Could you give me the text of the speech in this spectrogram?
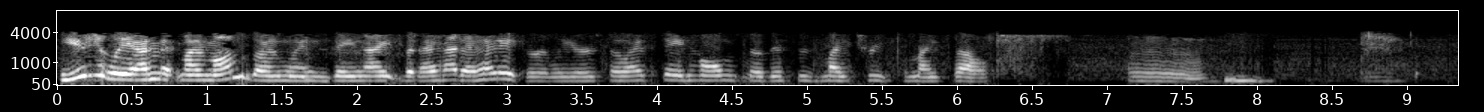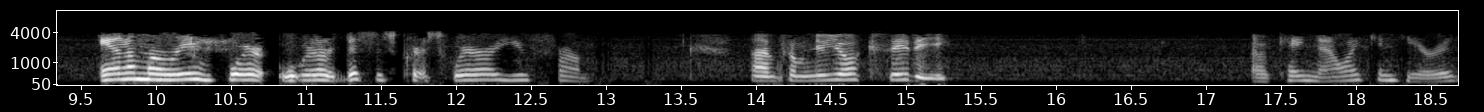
Usually I'm at my mom's on Wednesday night, but I had a headache earlier, so I stayed home. So this is my treat to myself. Mm. Anna Marie, where where this is Chris. Where are you from? I'm from New York City. Okay, now I can hear it.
